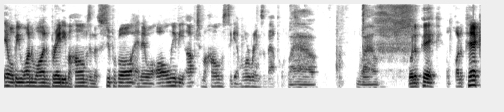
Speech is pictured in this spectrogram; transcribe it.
it will be one-one Brady Mahomes in the Super Bowl, and it will only be up to Mahomes to get more rings at that point. Wow, wow, what a pick! What a pick!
